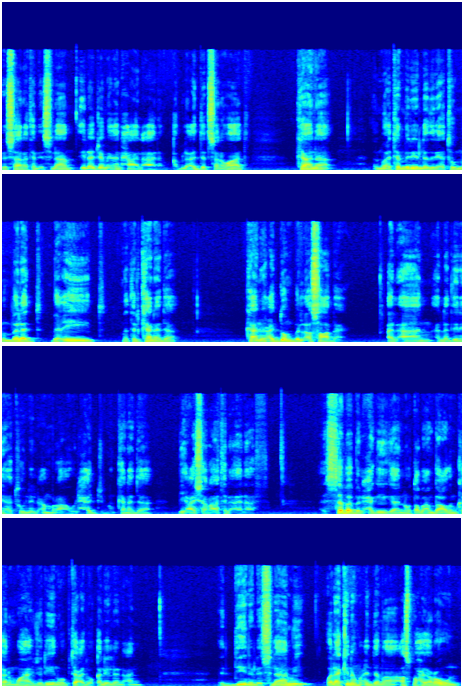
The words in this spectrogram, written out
رسالة الإسلام إلى جميع أنحاء العالم. قبل عدة سنوات كان المعتمرين الذين يأتون من بلد بعيد مثل كندا كانوا يعدون بالأصابع. الآن الذين يأتون للعمرة أو الحج من كندا بعشرات الآلاف. السبب الحقيقة أنه طبعا بعضهم كانوا مهاجرين وابتعدوا قليلا عن الدين الإسلامي ولكنهم عندما أصبحوا يرون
